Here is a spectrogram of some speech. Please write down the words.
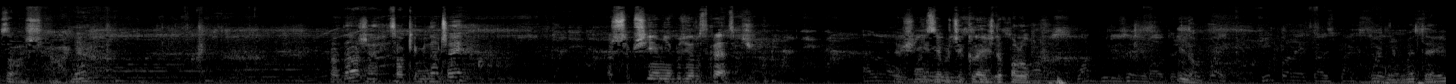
Zobaczcie, ładnie. Prawda, że całkiem inaczej? Aż się przyjemnie będzie rozkręcać. Jak się nic nie będzie kleić do paluchów. No. Ładnie umyty.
